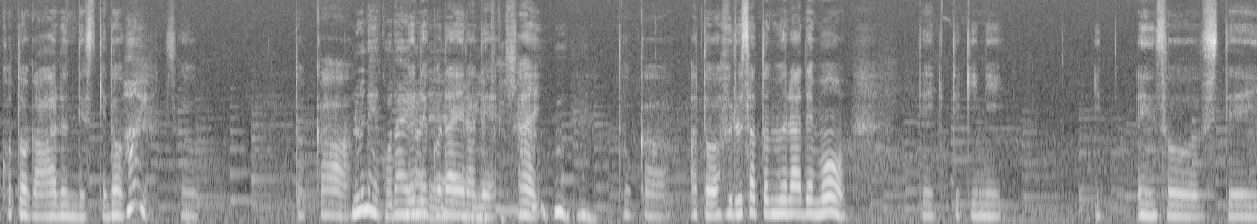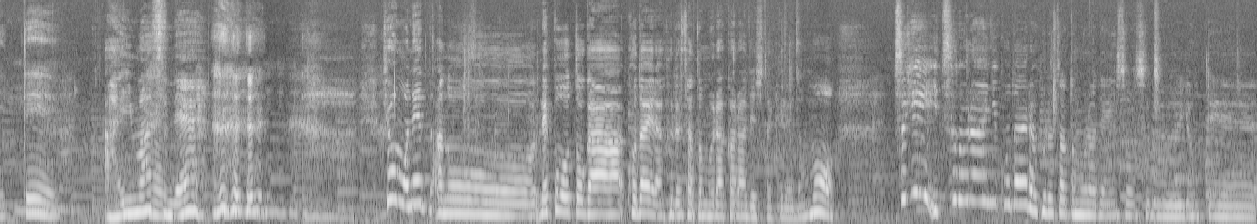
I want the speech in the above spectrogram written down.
ことがあるんですけど、はい、そうとかルネ小平で小平ではい、うんうん、とかあとはふるさと村でも定期的に演奏していて。合いますね、はい。今日もね、あのー、レポートが小平ふるさと村からでしたけれども次いつぐらいに小平ふるさと村で演奏する予定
